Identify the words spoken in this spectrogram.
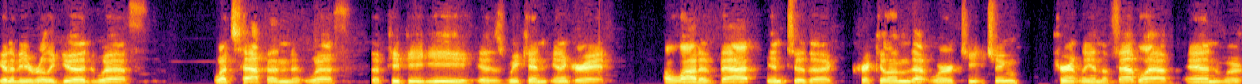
going to be really good with what's happened with the PPE is we can integrate a lot of that into the curriculum that we're teaching currently in the Fab Lab, and we're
